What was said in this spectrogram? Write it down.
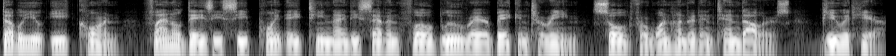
W. E. Corn, Flannel Daisy C. 1897 Flow Blue Rare Bacon Tureen, sold for $110, view it here.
